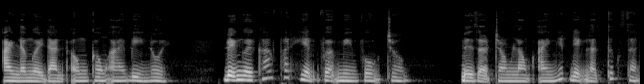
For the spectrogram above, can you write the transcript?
Anh là người đàn ông không ai bì nổi bị người khác phát hiện vợ mình vụng trộm. Bây giờ trong lòng anh nhất định là tức giận,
